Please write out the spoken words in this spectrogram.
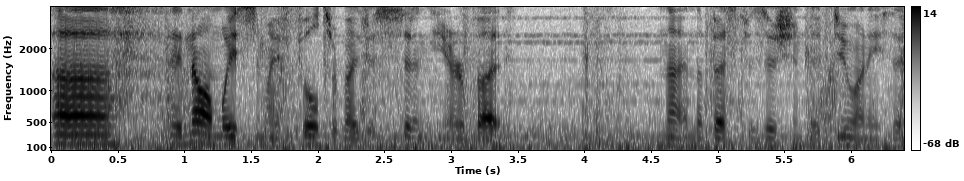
Uh, I know I'm wasting my filter by just sitting here, but I'm not in the best position to do anything.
